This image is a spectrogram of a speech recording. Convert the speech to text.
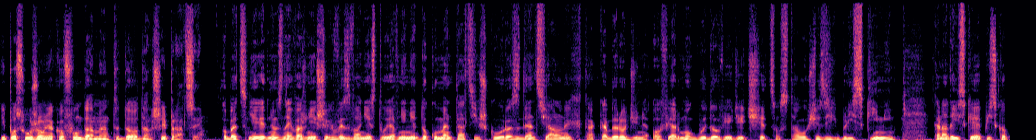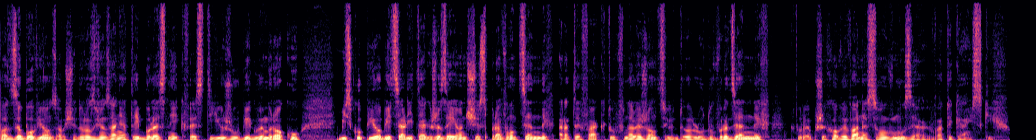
i posłużą jako fundament do dalszej pracy. Obecnie jednym z najważniejszych wyzwań jest ujawnienie dokumentacji szkół rezydencjalnych, tak aby rodziny ofiar mogły dowiedzieć się, co stało się z ich bliskimi. Kanadyjski episkopat zobowiązał się do rozwiązania tej bolesnej kwestii już w ubiegłym roku. Biskupi obiecali także zająć się sprawą cennych artefaktów należących do ludów rdzennych, które przechowywane są w muzeach watykańskich.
